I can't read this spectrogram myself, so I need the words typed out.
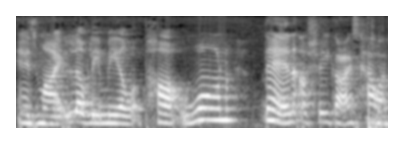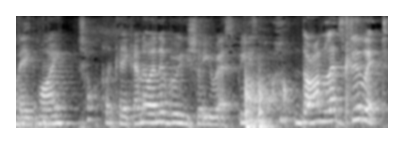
is my lovely meal part one. Then I'll show you guys how I make my chocolate cake. I know I never really show you recipes, but darn, let's do it.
